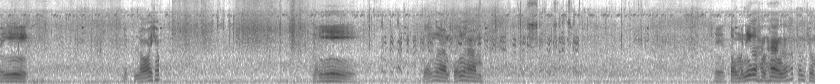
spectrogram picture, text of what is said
นี่เรียบร้อยครับ นี่สวยงามสวยงามนี่ตรงมานี้ก็ห่างๆแล้วครับท่านผู้ชม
